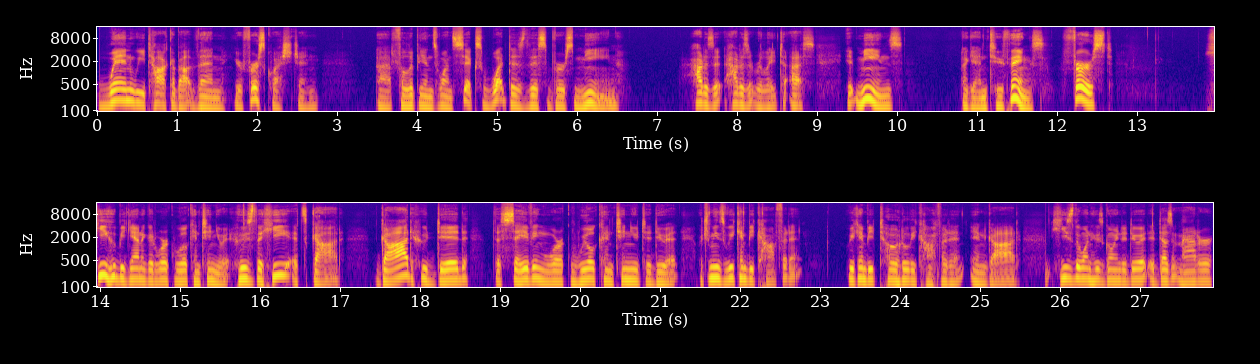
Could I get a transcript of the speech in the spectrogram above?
When we talk about then your first question, uh, Philippians 1 6, what does this verse mean? How does it how does it relate to us? It means again two things. First, he who began a good work will continue it. Who's the he? It's God. God who did the saving work will continue to do it, which means we can be confident. We can be totally confident in God. He's the one who's going to do it. It doesn't matter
